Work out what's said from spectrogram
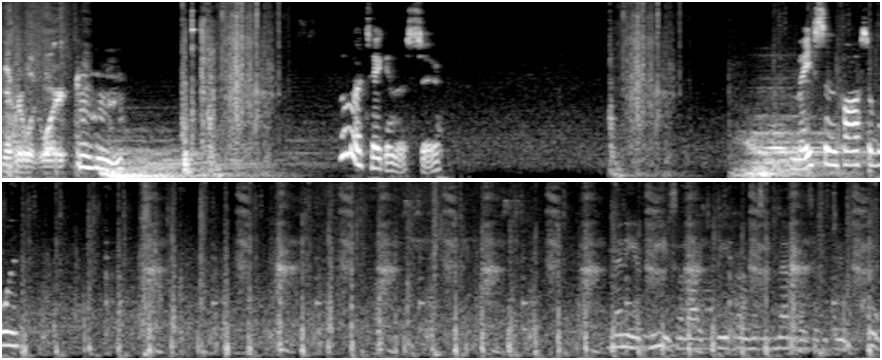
never would work. Mm-hmm. Who am I taking this to? Mason, possibly? Many of these are like to be homes of members of the Duke's court.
